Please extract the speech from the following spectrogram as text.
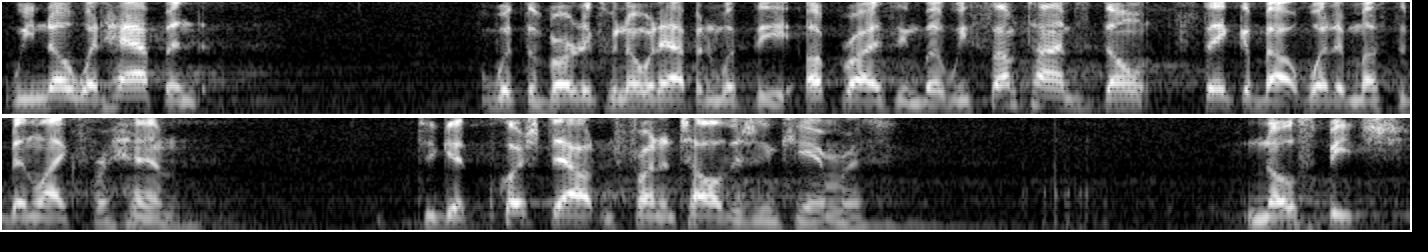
We know what happened with the verdicts, we know what happened with the uprising, but we sometimes don't think about what it must have been like for him to get pushed out in front of television cameras, uh, no speech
